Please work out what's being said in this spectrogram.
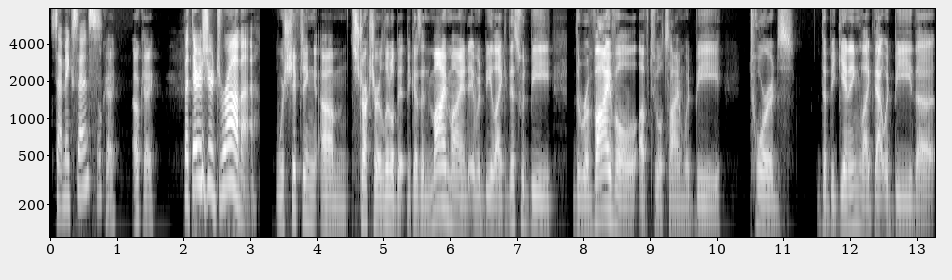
Does that make sense? okay, okay. But there's your drama. we're shifting um structure a little bit because in my mind it would be like this would be the revival of tool time would be towards the beginning like that would be the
